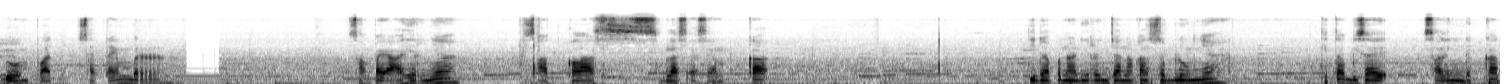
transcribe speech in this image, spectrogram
24 September. Sampai akhirnya saat kelas 11 SMK tidak pernah direncanakan sebelumnya kita bisa saling dekat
